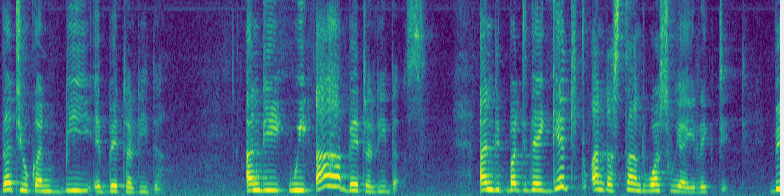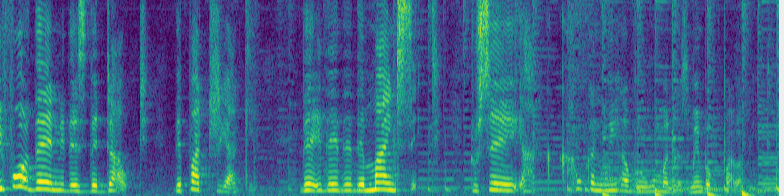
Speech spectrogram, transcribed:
that you can be a better leader. And we are better leaders. And, but they get to understand once we are elected. Before then, there's the doubt, the patriarchy, the, the, the, the mindset to say, how can we have a woman as member of parliament?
